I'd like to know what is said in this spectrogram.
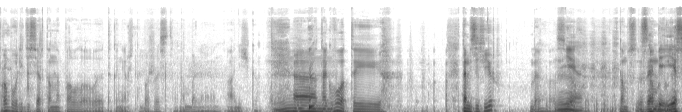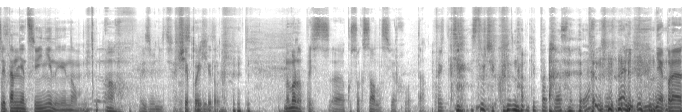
пробовали десерт Анна Павлова? Это, конечно, божественно, блин, Анечка. А, так вот, и там зефир, да? Не, там, забей. там- Если там нет свинины, ну, О, извините. вообще похеру. Ну, можно прис- э, кусок сала сверху вот так. Так, слушай, кулинарный подкаст, да? Не, про,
